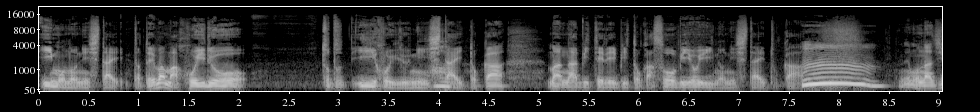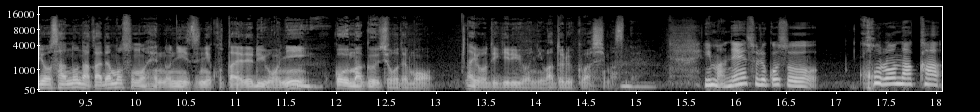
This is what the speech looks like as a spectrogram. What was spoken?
いいものにしたい。例えばまあホイールをちょっといいホイールにしたいとか、はい。まあ、ナビテレビとか装備をいいのにしたいとか、でも同じ予算の中でもその辺のニーズに応えれるように、うん、こううまく上でも対応できるようには努力はしますね。うん、今ねそれこそコロナ禍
